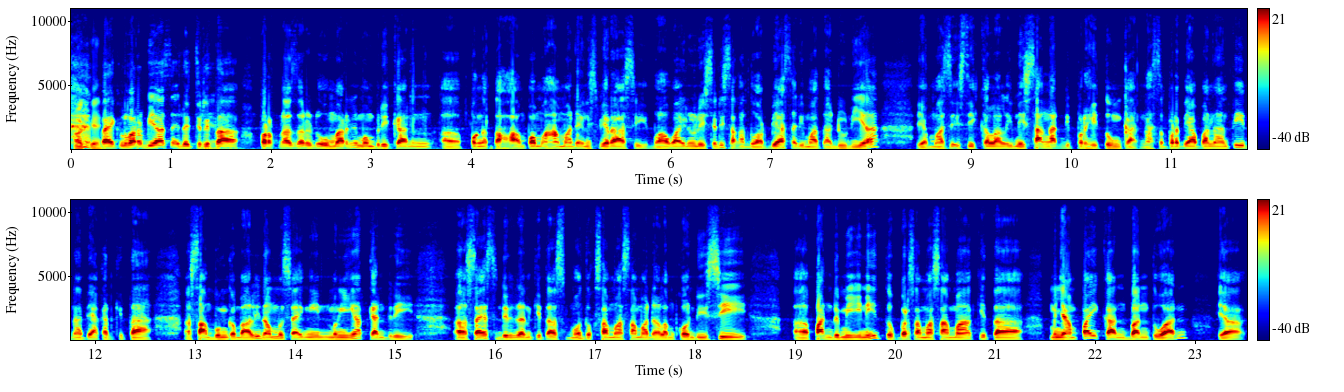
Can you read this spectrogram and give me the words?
Oke. Baik, luar biasa ada cerita Prof Nazaruddin Umar ini memberikan eh, pengetahuan, pemahaman dan inspirasi bahwa Indonesia ini sangat luar biasa di mata dunia. Ya, masih istiqlal ini sangat diperhitungkan. Nah, seperti apa nanti nanti akan kita eh, sambung kembali. Namun saya ingin mengingatkan diri eh, saya sendiri dan kita semua untuk sama-sama dalam kondisi uh, pandemi ini untuk bersama-sama kita menyampaikan bantuan ya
